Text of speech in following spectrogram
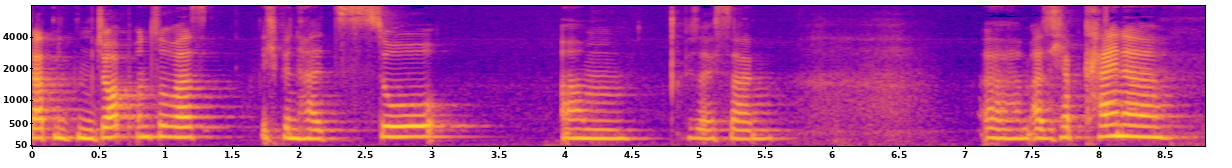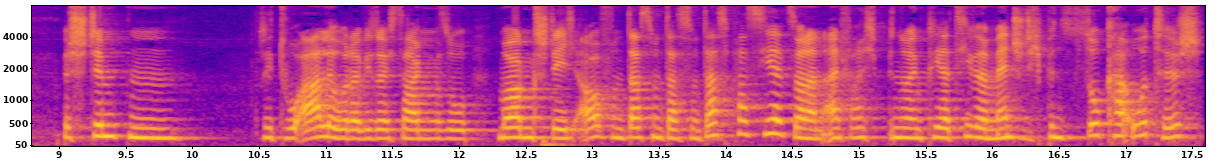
gerade mit dem Job und sowas. Ich bin halt so, ähm, wie soll ich sagen, also ich habe keine bestimmten Rituale oder wie soll ich sagen, so morgens stehe ich auf und das und das und das passiert, sondern einfach, ich bin so ein kreativer Mensch und ich bin so chaotisch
